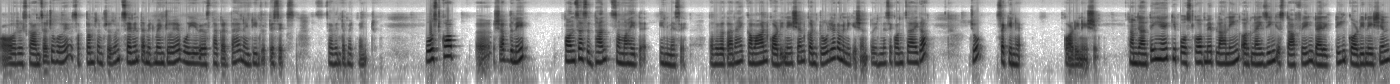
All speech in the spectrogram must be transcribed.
और इसका आंसर जो है, सप्तम संशोधन सेवेंथ अमेंडमेंट जो है, वो ये व्यवस्था करता है 1956 सेवेंथ अमेंडमेंट पोस्ट कॉप शब्द में कौन सा सिद्धांत समाहित है इनमें से? तो हमें बताना है कमांड कोऑर्डिनेशन कंट्रोल या कम्युनिकेशन तो इनमें से कौन सा आएगा? जो सेकंड है कोऑर्डिनेशन हम जानते हैं कि पोस्ट कॉप में planning organising staffing directing coordination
